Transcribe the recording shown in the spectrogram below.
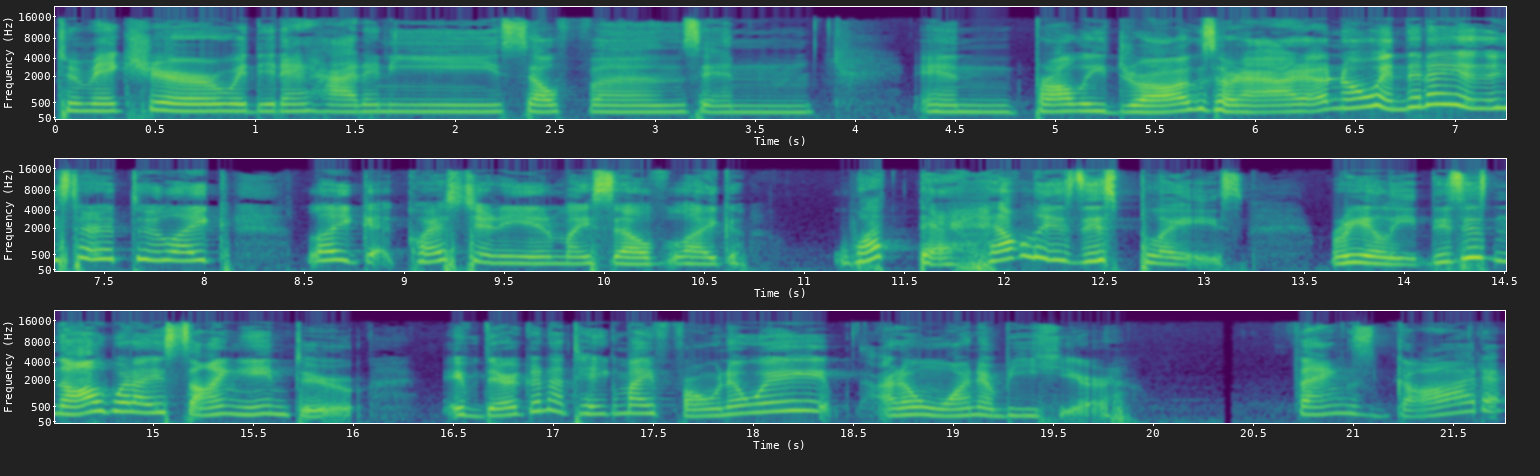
to make sure we didn't had any cell phones and and probably drugs or I don't know. And then I, I started to like like questioning myself like what the hell is this place? Really, this is not what I signed into. If they're gonna take my phone away, I don't wanna be here. Thanks God,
